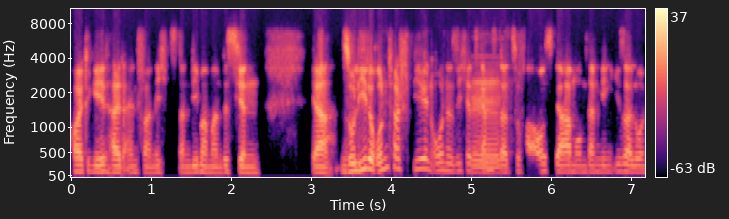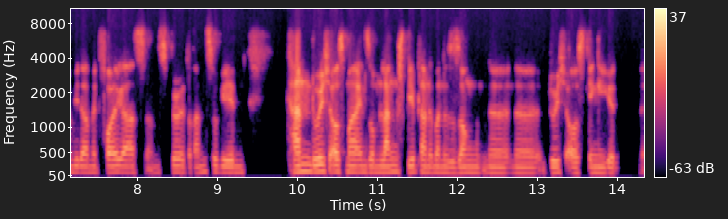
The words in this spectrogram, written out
heute geht halt einfach nichts, dann lieber mal ein bisschen ja, solide runterspielen, ohne sich jetzt mhm. ganz dazu verausgaben, um dann gegen Iserlohn wieder mit Vollgas und Spirit ranzugehen, kann durchaus mal in so einem langen Spielplan über eine Saison eine, eine durchaus gängige äh,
